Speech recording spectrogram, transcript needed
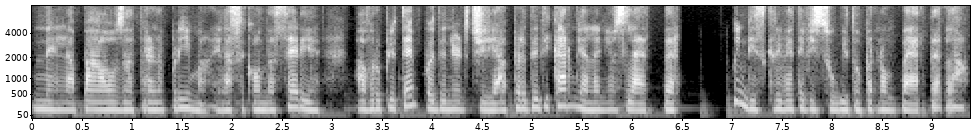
Nella pausa tra la prima e la seconda serie avrò più tempo ed energia per dedicarmi alla newsletter, quindi iscrivetevi subito per non perderla.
